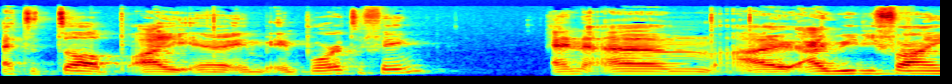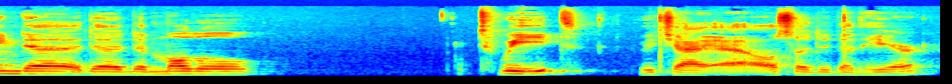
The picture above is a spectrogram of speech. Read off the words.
at the top I uh, import the thing and um, I, I redefine the, the, the model tweet which I also did that here.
